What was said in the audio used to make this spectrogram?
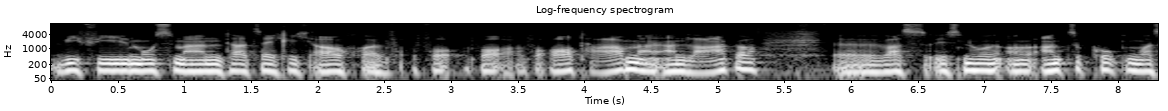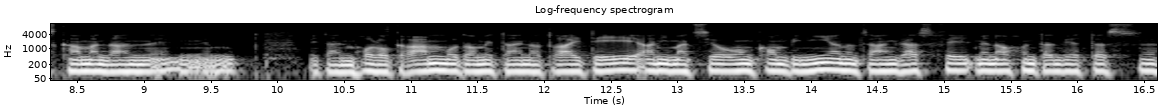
wie viel muss man tatsächlich auch äh, vor, vor, vor Ort haben an, an Lager? Äh, was ist nur äh, anzugucken? Was kann man dann in, mit, mit einem Hologramm oder mit einer 3D-Animation kombinieren und sagen, das fehlt mir noch und dann wird das äh,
